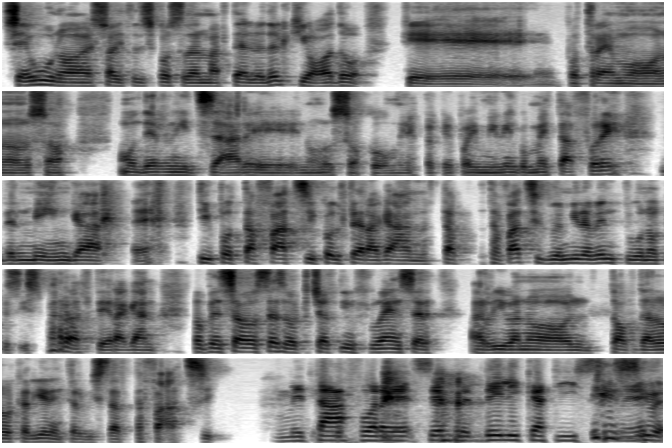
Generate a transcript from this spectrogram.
Se uno è il solito discorso del martello e del chiodo, che potremmo, non lo so, modernizzare, non lo so come, perché poi mi vengono metafore del Menga, eh, tipo Tafazzi col Teragan, Ta- Tafazzi 2021 che si spara al Teragan. Lo pensavo lo stesso perché certi influencer arrivano al top della loro carriera a intervistare Tafazzi. Metafore sempre delicatissime.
